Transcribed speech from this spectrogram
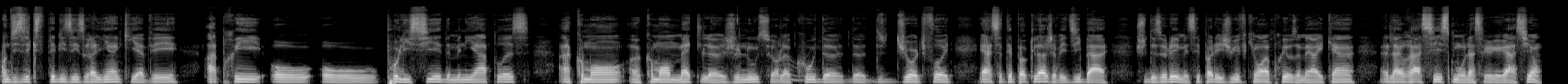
on disait que c'était les Israéliens qui avaient appris aux, aux, policiers de Minneapolis à comment euh, comment mettre le genou sur le cou de, de, George Floyd. Et à cette époque-là, j'avais dit bah je suis désolé, mais c'est pas les Juifs qui ont appris aux Américains euh, le racisme ou la ségrégation.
